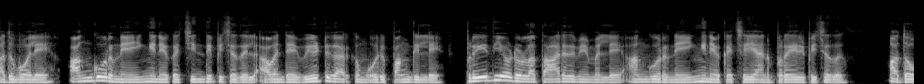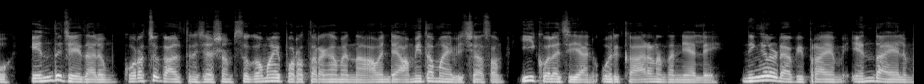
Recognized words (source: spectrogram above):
അതുപോലെ അങ്കൂറിനെ ഇങ്ങനെയൊക്കെ ചിന്തിപ്പിച്ചതിൽ അവന്റെ വീട്ടുകാർക്കും ഒരു പങ്കില്ലേ? പ്രീതിയോടുള്ള താരതമ്യമല്ലേ അങ്കൂറിനെ ഇങ്ങനെയൊക്കെ ചെയ്യാൻ പ്രേരിപ്പിച്ചത്? അതോ എന്തു ചെയ്താലും കുറച്ചു കാലത്തിനു ശേഷം സുഖമായി പുറത്തിറങ്ങാമെന്ന അവന്റെ അമിതമായ വിശ്വാസം ഈ കൊല ചെയ്യാൻ ഒരു കാരണം തന്നെയല്ലേ? നിങ്ങളുടെ അഭിപ്രായം എന്തായാലും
